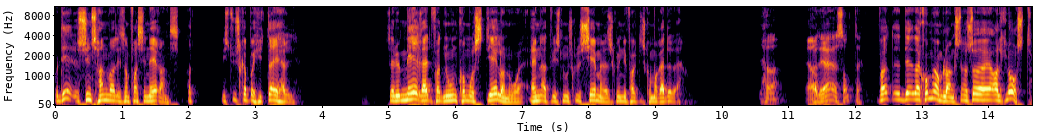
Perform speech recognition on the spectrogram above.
Og det syns han var litt sånn fascinerende. At hvis du skal på hytta i helg, så er du mer redd for at noen kommer og stjeler noe, enn at hvis noe skulle skje med deg, så kunne de faktisk komme og redde det. Ja, ja det er sant, det. For det, Der kommer ambulansen, og så er alt låst.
